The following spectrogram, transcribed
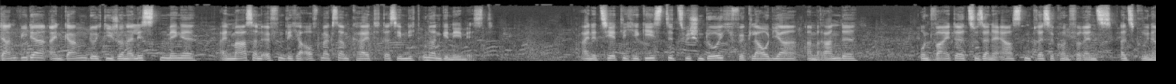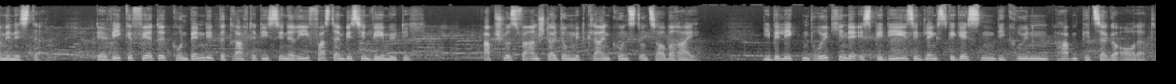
Dann wieder ein Gang durch die Journalistenmenge, ein Maß an öffentlicher Aufmerksamkeit, das ihm nicht unangenehm ist. Eine zärtliche Geste zwischendurch für Claudia am Rande und weiter zu seiner ersten Pressekonferenz als grüner Minister. Der Weggefährte Cohn-Bendit betrachtet die Szenerie fast ein bisschen wehmütig. Abschlussveranstaltung mit Kleinkunst und Zauberei. Die belegten Brötchen der SPD sind längst gegessen, die Grünen haben Pizza geordert.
